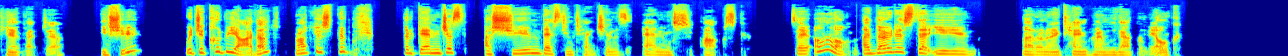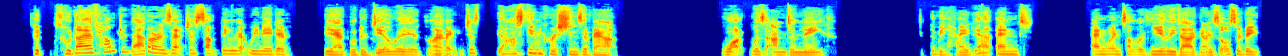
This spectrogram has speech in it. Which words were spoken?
care factor issue? Which it could be either, right? but then just assume best intentions and ask. Say, oh, I noticed that you, I don't know, came home without the milk. Could, could I have helped with that? Or is that just something that we need to be able to deal with? Like just asking mm-hmm. questions about what was underneath the behavior and and when someone's newly diagnosed, also be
